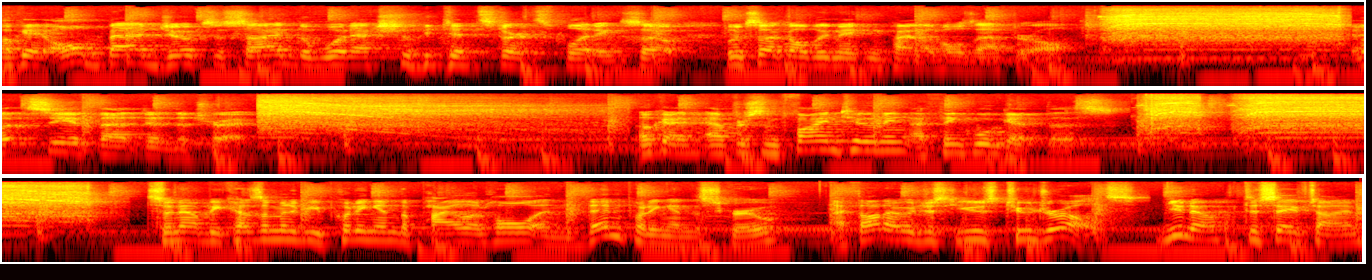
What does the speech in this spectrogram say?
Okay, all bad jokes aside, the wood actually did start splitting, so looks like I'll be making pilot holes after all. Let's see if that did the trick. Okay, after some fine tuning, I think we'll get this. So now because I'm gonna be putting in the pilot hole and then putting in the screw, I thought I would just use two drills. You know, to save time.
